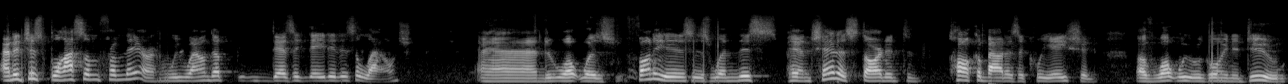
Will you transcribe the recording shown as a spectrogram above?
and it just blossomed from there. We wound up designated as a lounge, and what was funny is, is when this pancetta started to talk about as a creation of what we were going to do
